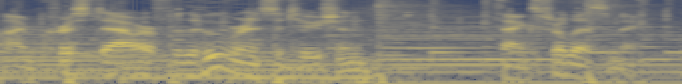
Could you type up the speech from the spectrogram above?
I'm Chris Dower for the Hoover Institution. Thanks for listening.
